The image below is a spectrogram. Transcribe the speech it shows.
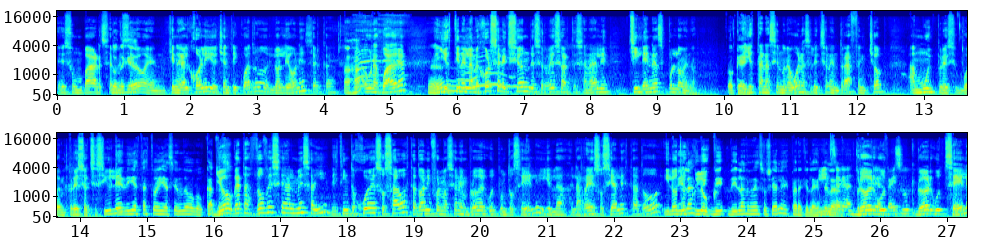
es un bar cervecero en General Holley 84, Los Leones, cerca Ajá. a una cuadra. Ah. Ellos tienen la mejor selección de cervezas artesanales chilenas, por lo menos. Ellos están haciendo una buena selección en draft, en shop, a muy precio, buen precio ¿Qué accesible. día estás tú ahí haciendo catas? Yo gatas dos veces al mes ahí, distintos jueves o sábados, está toda la información en brotherwood.cl y en, la- en las redes sociales está todo. Y lo Di otro las, es Gluck. di- di las redes sociales para que la gente la... Instagram, Twitter, Brotherwood, Facebook. Brotherwood CL,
